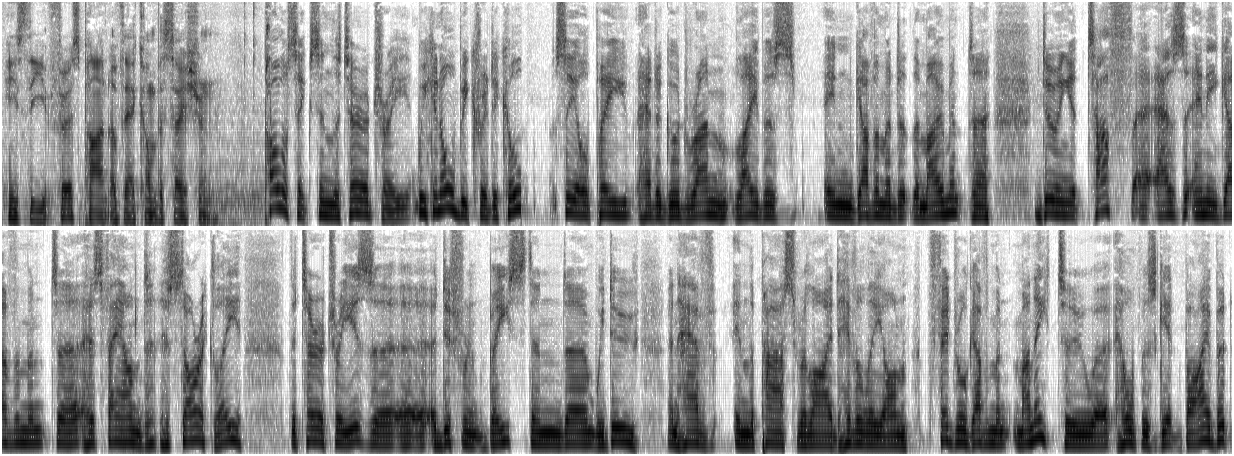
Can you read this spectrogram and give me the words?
Here's the first part of their conversation politics in the territory, we can all be critical. CLP had a good run, Labor's in government at the moment, uh, doing it tough, uh, as any government uh, has found historically. The territory is a, a different beast, and uh, we do and have in the past relied heavily on federal government money to uh, help us get by. But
